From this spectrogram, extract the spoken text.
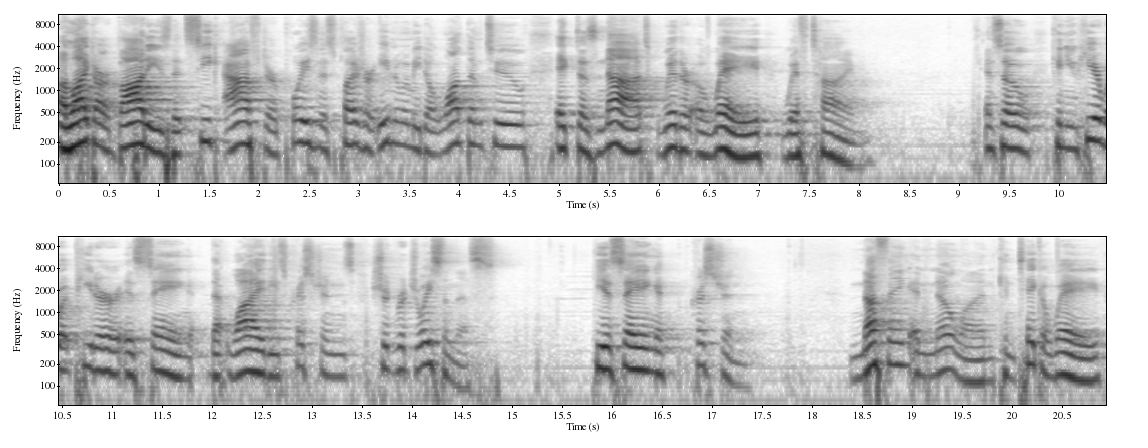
Unlike our bodies that seek after poisonous pleasure even when we don't want them to, it does not wither away with time. And so, can you hear what Peter is saying that why these Christians should rejoice in this? He is saying, Christian, nothing and no one can take away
